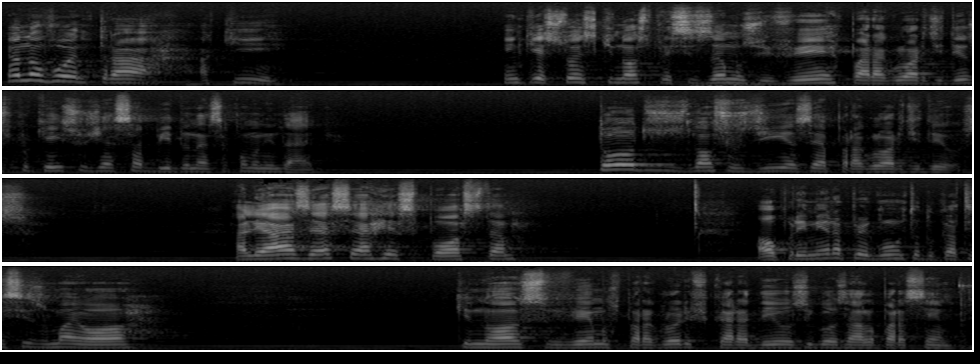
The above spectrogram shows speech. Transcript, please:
Eu não vou entrar aqui em questões que nós precisamos viver para a glória de Deus, porque isso já é sabido nessa comunidade. Todos os nossos dias é para a glória de Deus. Aliás, essa é a resposta à primeira pergunta do Catecismo Maior, que nós vivemos para glorificar a Deus e gozá-lo para sempre.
